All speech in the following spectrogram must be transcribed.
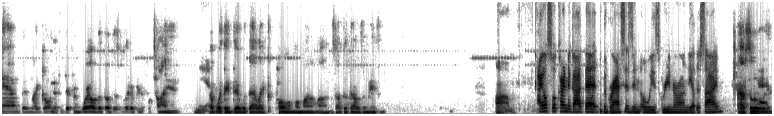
am and like going into different worlds, I thought this was like a beautiful tie-in yeah of what they did with that like poem or monologue. So I thought that was amazing. um i also kind of got that the grass isn't always greener on the other side Absolutely.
